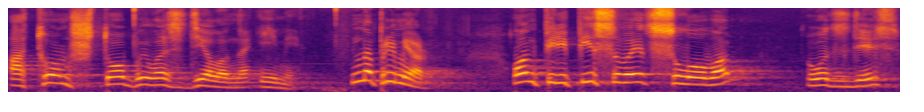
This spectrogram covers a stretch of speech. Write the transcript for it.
о том, что было сделано ими. Например, он переписывает слово вот здесь,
